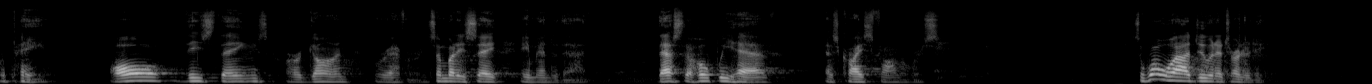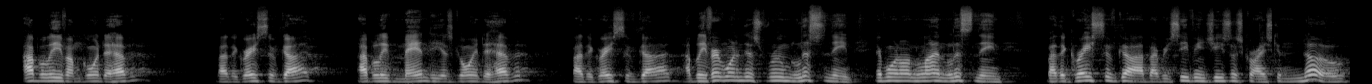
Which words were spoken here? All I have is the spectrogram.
or pain. All these things are gone forever. And somebody say, Amen to that. That's the hope we have as Christ followers. So, what will I do in eternity? I believe I'm going to heaven by the grace of God. I believe Mandy is going to heaven by the grace of God. I believe everyone in this room listening, everyone online listening, by the grace of God, by receiving Jesus Christ, can know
